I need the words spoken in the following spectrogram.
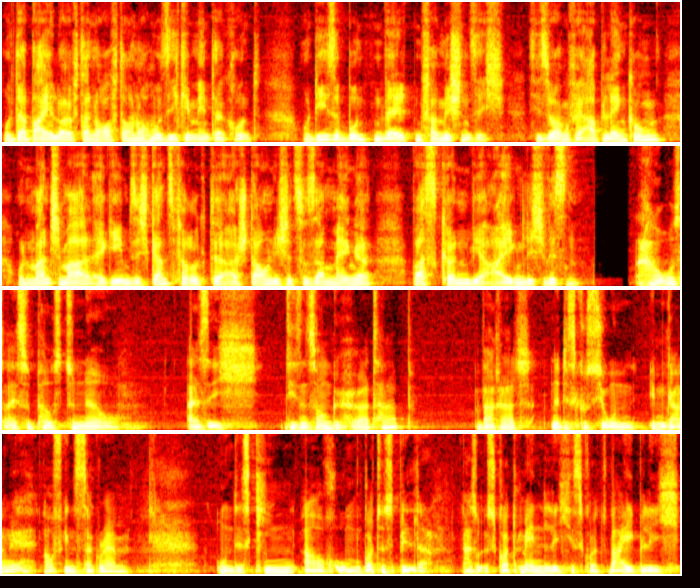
Und dabei läuft dann oft auch noch Musik im Hintergrund. Und diese bunten Welten vermischen sich sie sorgen für Ablenkungen und manchmal ergeben sich ganz verrückte, erstaunliche Zusammenhänge. Was können wir eigentlich wissen? How was I supposed to know? Als ich diesen Song gehört habe, war gerade eine Diskussion im Gange auf Instagram. Und es ging auch um Gottesbilder. Also ist Gott männlich, ist Gott weiblich?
